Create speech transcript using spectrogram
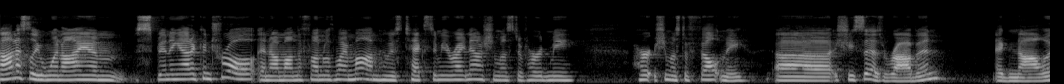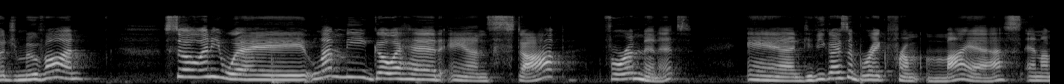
Honestly, when I am spinning out of control and I'm on the phone with my mom, who is texting me right now, she must have heard me. Her, she must have felt me. Uh, she says, Robyn, acknowledge, move on. So, anyway, let me go ahead and stop for a minute and give you guys a break from my ass, and I'm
